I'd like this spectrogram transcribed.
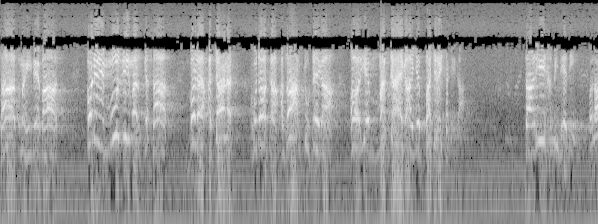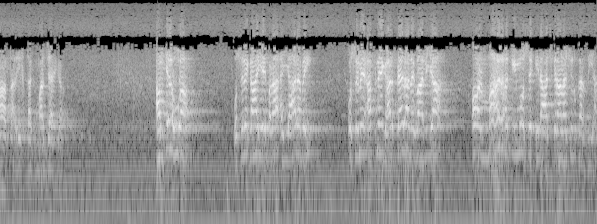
سات مہینے بعد بڑی موزی مرض کے ساتھ بڑا اچانک خدا کا عذاب ٹوٹے گا اور یہ مر جائے گا، یہ بچ نہیں سکے گا۔ تاریخ بھی دے دی، فلاں تاریخ تک مر جائے گا۔ اب کیا ہوا؟ اس نے کہا، یہ بڑا ایار ہے بھائی. اس نے اپنے گھر پیدا لگوا لیا اور ماہر حکیموں سے علاج کرانا شروع کر دیا۔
